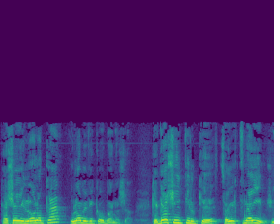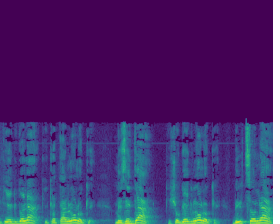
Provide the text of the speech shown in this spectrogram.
כאשר היא לא לוקה, הוא לא מביא קורבן אשם. כדי שהיא תלקה צריך תנאים, שתהיה גדולה, כי קטן לא לוקה, מזידה, כי שוגג לא לוקה, ברצונה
